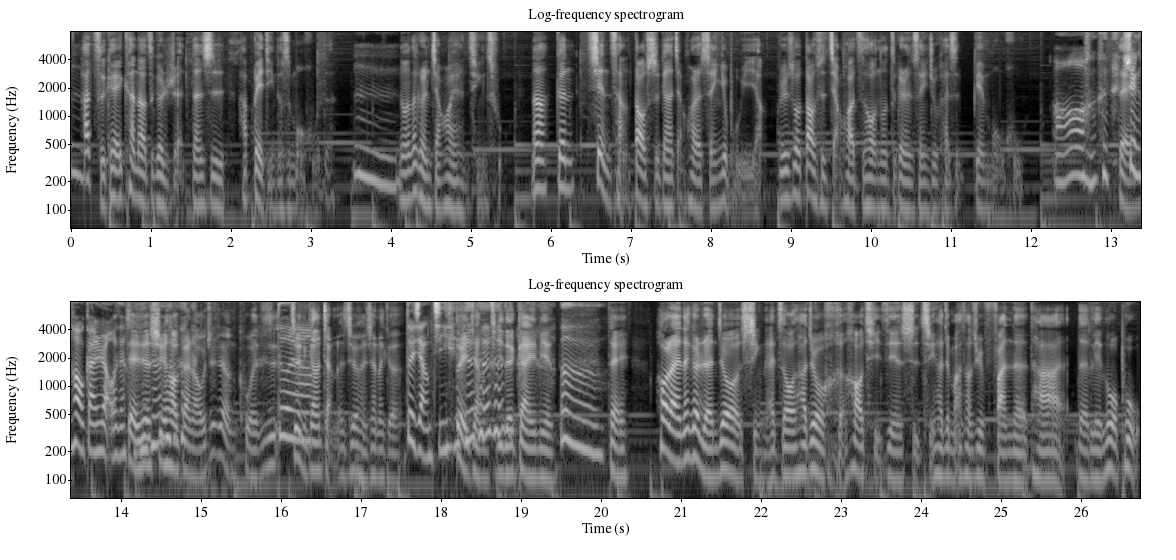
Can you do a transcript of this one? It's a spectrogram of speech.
嗯、他只可以看到这个人，但是他背景都是模糊的。嗯，然后那个人讲话也很清楚，那跟现场道士跟他讲话的声音又不一样。比如说道士讲话之后，呢，这个人声音就开始变模糊。哦，讯号干扰这样。对，就讯号干扰，我就觉得很酷，就是、啊、就你刚刚讲的，就很像那个对讲机，对讲机的概念。嗯，对。后来那个人就醒来之后，他就很好奇这件事情，他就马上去翻了他的联络簿，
